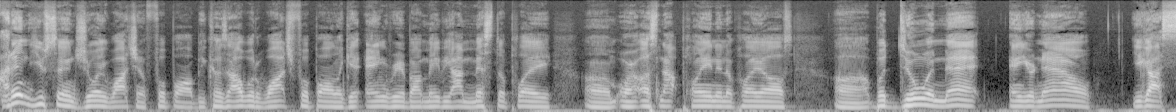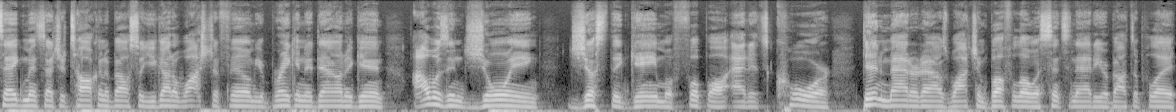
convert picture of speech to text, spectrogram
I didn't used to enjoy watching football because I would watch football and get angry about maybe I missed a play um, or us not playing in the playoffs. Uh, but doing that, and you're now you got segments that you're talking about, so you got to watch the film. You're breaking it down again. I was enjoying just the game of football at its core. Didn't matter that I was watching Buffalo and Cincinnati are about to play.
